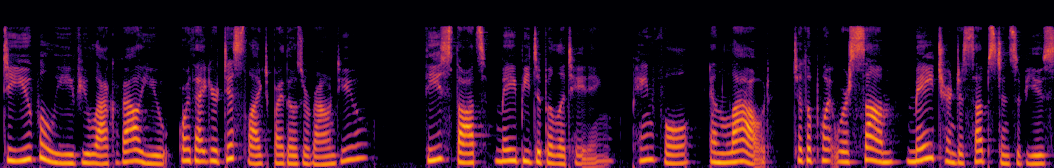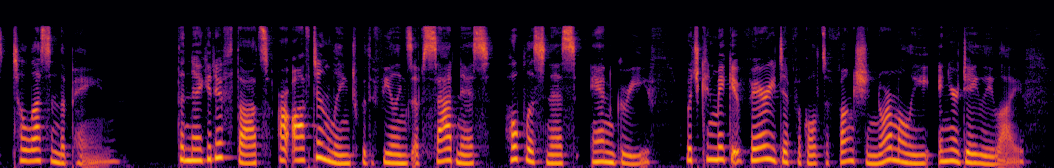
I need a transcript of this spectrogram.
Do you believe you lack value or that you're disliked by those around you? These thoughts may be debilitating, painful, and loud to the point where some may turn to substance abuse to lessen the pain. The negative thoughts are often linked with feelings of sadness, hopelessness, and grief, which can make it very difficult to function normally in your daily life.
